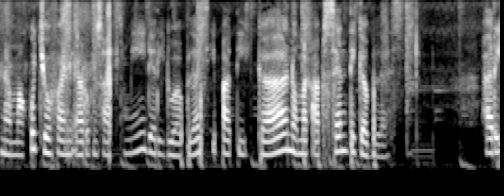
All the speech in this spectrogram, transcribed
namaku Giovanni Arum Sasmi dari 12 IPA 3, nomor absen 13. Hari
